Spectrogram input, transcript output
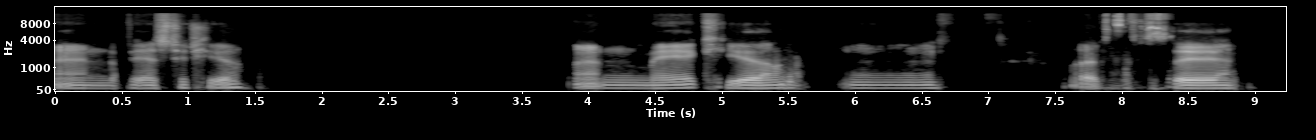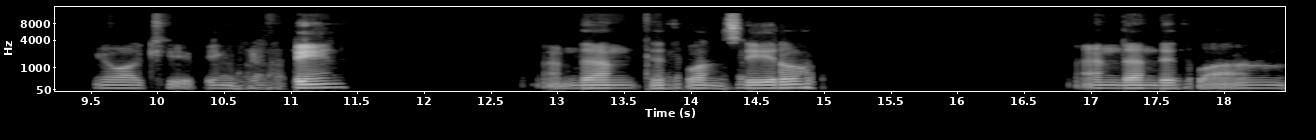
and paste it here. and make here, mm, let's say you are keeping 15 and then this one 0 and then this one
